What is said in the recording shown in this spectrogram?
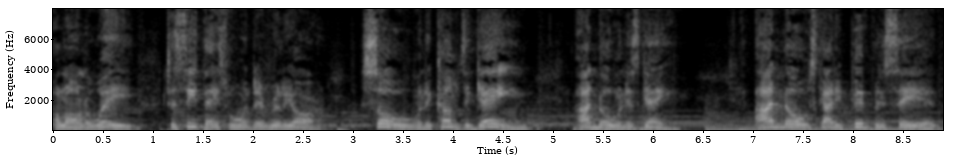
along the way to see things for what they really are. So when it comes to game, I know when it's game. I know Scottie Pippen said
